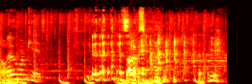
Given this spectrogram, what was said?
Oh. no one cares.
